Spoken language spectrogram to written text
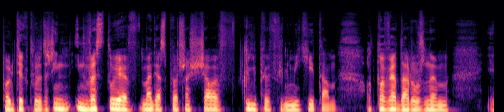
polityk, który też inwestuje w media społecznościowe, w klipy, filmiki, tam odpowiada różnym e,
